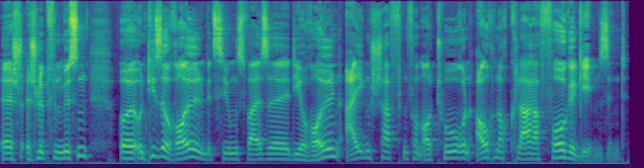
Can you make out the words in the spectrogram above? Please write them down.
äh, schlüpfen müssen äh, und diese Rollen bzw. die Rolleneigenschaften vom Autoren auch noch klarer vorgegeben sind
